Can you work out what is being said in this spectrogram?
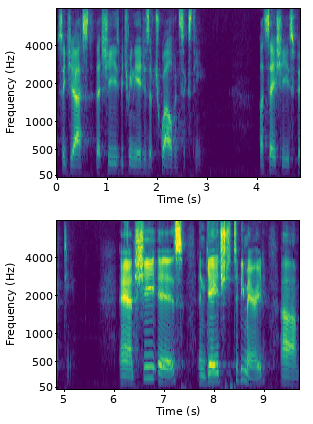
suggest that she's between the ages of 12 and 16. Let's say she's 15. And she is engaged to be married um,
